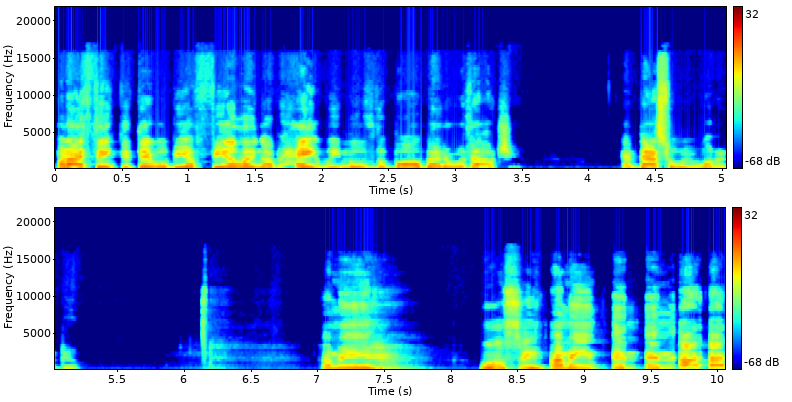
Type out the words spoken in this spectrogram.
But I think that there will be a feeling of hey, we move the ball better without you, and that's what we want to do. I mean, we'll see. I mean, and and I, I,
